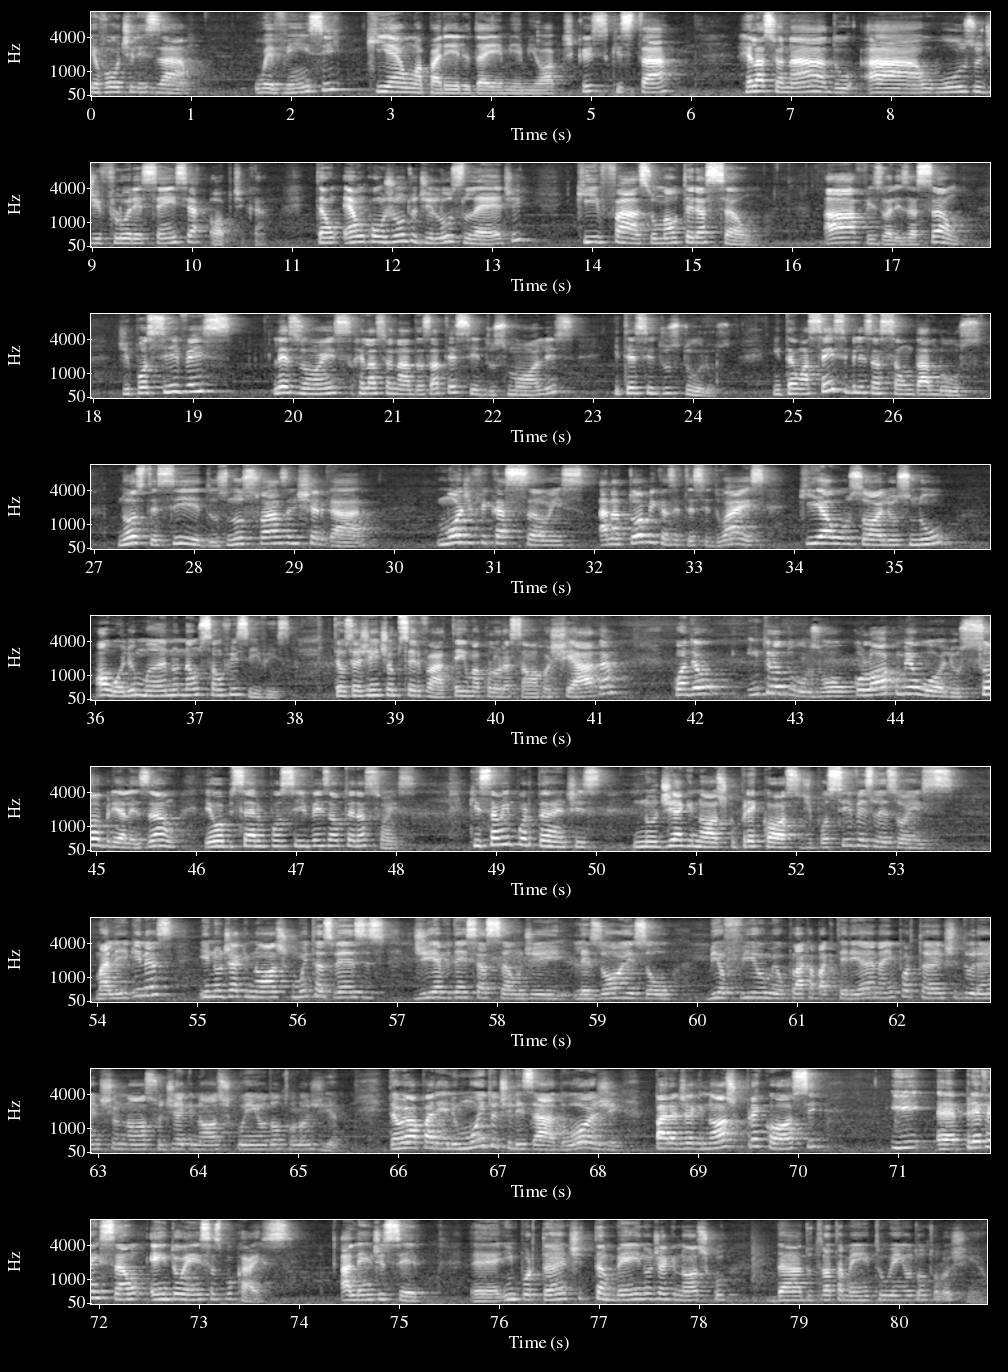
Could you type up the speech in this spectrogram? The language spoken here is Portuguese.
eu vou utilizar o Evince, que é um aparelho da MM Optics, que está relacionado ao uso de fluorescência óptica. Então, é um conjunto de luz LED que faz uma alteração à visualização de possíveis lesões relacionadas a tecidos moles e tecidos duros. Então, a sensibilização da luz nos tecidos nos faz enxergar modificações anatômicas e teciduais que aos olhos nu, ao olho humano, não são visíveis. Então, se a gente observar, tem uma coloração arroxeada. Quando eu introduzo ou coloco meu olho sobre a lesão, eu observo possíveis alterações, que são importantes no diagnóstico precoce de possíveis lesões malignas e no diagnóstico, muitas vezes, de evidenciação de lesões ou biofilme ou placa bacteriana é importante durante o nosso diagnóstico em odontologia. Então é um aparelho muito utilizado hoje para diagnóstico precoce e é, prevenção em doenças bucais, além de ser é, importante também no diagnóstico da, do tratamento em odontologia.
